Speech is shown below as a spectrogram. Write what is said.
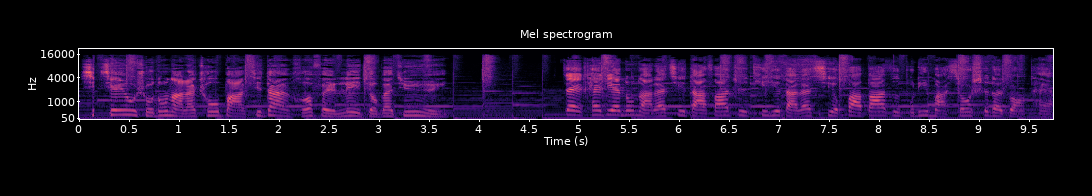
先先用手动暖来抽，把鸡蛋和粉类搅拌均匀。再开电动暖暖器打发至提起打蛋器画八字不立马消失的状态，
